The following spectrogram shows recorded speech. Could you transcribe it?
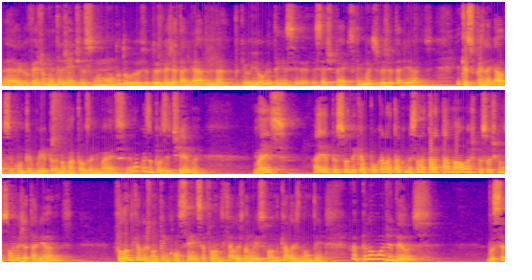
É, eu vejo muita gente isso no mundo do, dos vegetarianos, né? Porque o yoga tem esse, esse aspecto, tem muitos vegetarianos. E que é super legal você contribuir para não matar os animais, é uma coisa positiva, mas aí a pessoa daqui a pouco ela está começando a tratar mal as pessoas que não são vegetarianas, falando que elas não têm consciência, falando que elas não isso, falando que elas não têm. Pelo amor de Deus, você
